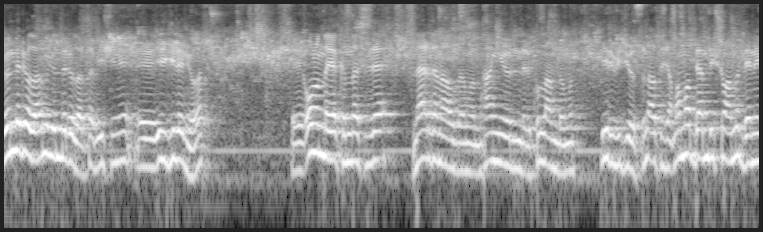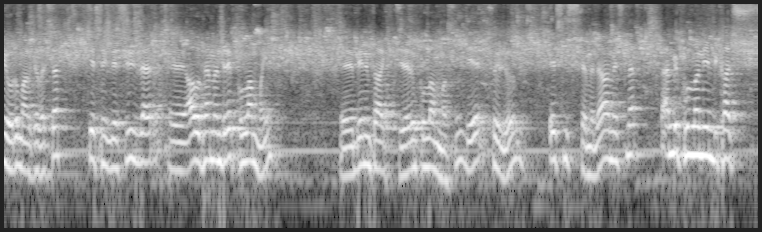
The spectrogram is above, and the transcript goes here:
Gönderiyorlar mı? Gönderiyorlar. Tabii işini e, ilgileniyorlar. E, onun da yakında size nereden aldığımın, hangi ürünleri kullandığımın bir videosunu atacağım. Ama ben bir şu anda deniyorum arkadaşlar. Kesinlikle sizler e, alıp hemen direkt kullanmayın. E, benim takipçilerim kullanmasın diye söylüyorum. Eski sisteme devam etsinler. Ben bir kullanayım birkaç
